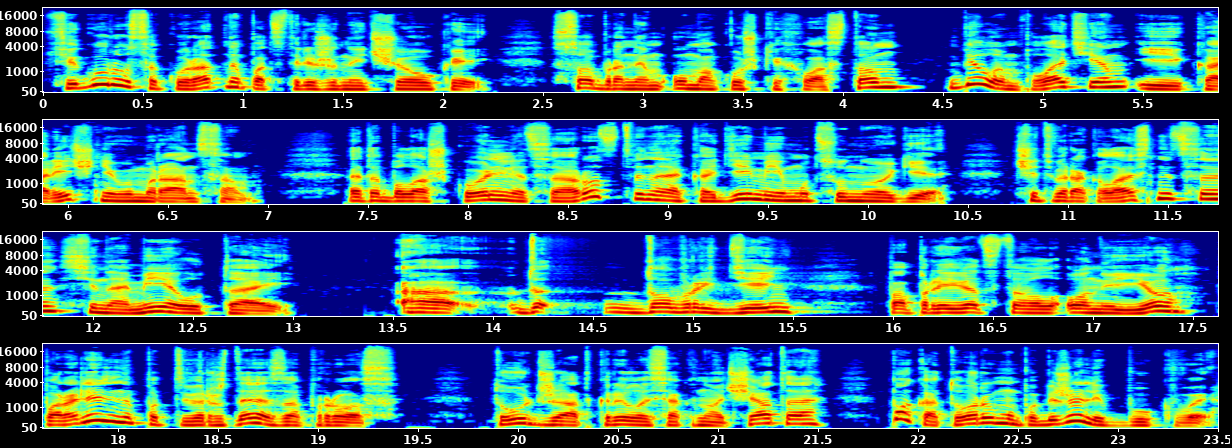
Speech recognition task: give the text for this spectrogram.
фигуру с аккуратно подстриженной челкой, собранным у макушки хвостом, белым платьем и коричневым ранцем. Это была школьница родственной академии Муцуноги, четвероклассница Синамия Утай. «А, добрый день», — поприветствовал он её, параллельно подтверждая запрос. Тут же открылось окно чата, по которому побежали буквы.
